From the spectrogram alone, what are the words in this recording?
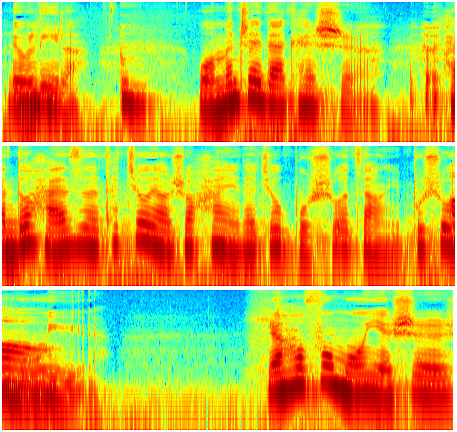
流利了。嗯我们这一代开始，很多孩子他就要说汉语，他就不说藏语，不说母语。然后父母也是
